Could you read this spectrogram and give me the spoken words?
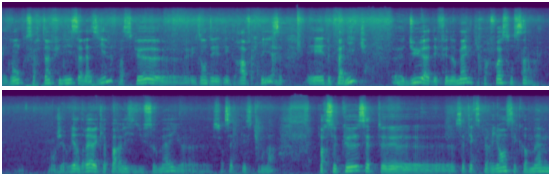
Et donc certains finissent à l'asile parce qu'ils euh, ont des, graves crises et de panique euh, dues à des phénomènes qui parfois sont simples. Bon, J'y reviendrai avec la paralysie du sommeil euh, sur cette question-là, parce que cette, cette expérience est quand même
